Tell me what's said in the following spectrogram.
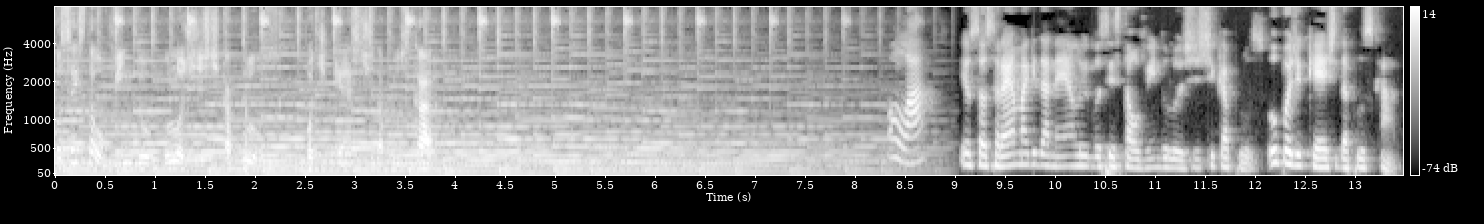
Você está ouvindo o Logística Plus, o podcast da Plus Cargo. Olá, eu sou a Soraya Magdanello e você está ouvindo o Logística Plus, o podcast da Plus Cargo.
